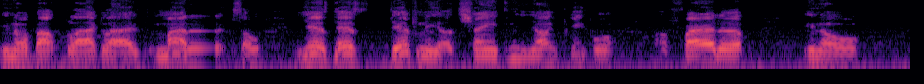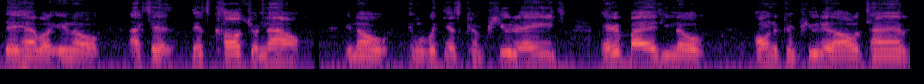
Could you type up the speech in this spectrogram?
you know, about Black Lives Matter. So yes, that's definitely a change. The young people are fired up. You know, they have a you know, like I said, this culture now, you know, with this computer age, everybody's you know on the computer all the time.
